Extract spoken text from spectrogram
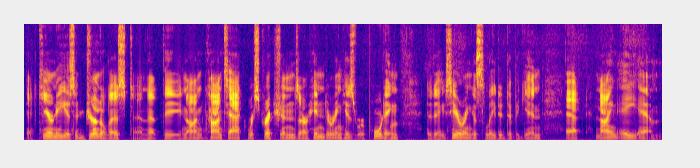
that Kearney is a journalist and that the non contact restrictions are hindering his reporting. Today's hearing is slated to begin at 9 a.m.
